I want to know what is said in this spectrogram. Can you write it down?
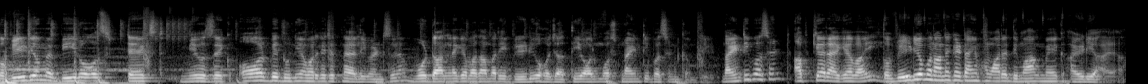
तो वीडियो में बी रोल्स टेक्स्ट म्यूज़िक और भी दुनिया भर के जितने एलिमेंट्स हैं वो डालने के बाद हमारी वीडियो हो जाती है almost 90 percent complete ninety percent अब क्या रह गया भाई? तो वीडियो बनाने के टाइम हमारे दिमाग में एक आइडिया आया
